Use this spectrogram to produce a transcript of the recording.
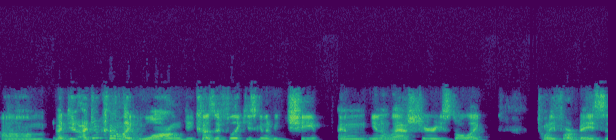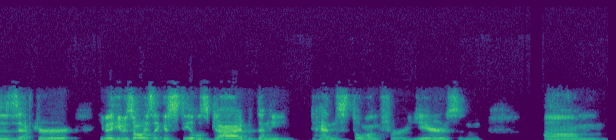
Um, I do I do kind of like Wong because I feel like he's going to be cheap, and you know last year he stole like 24 bases after you know he was always like a steals guy, but then he hadn't stolen for years and um,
